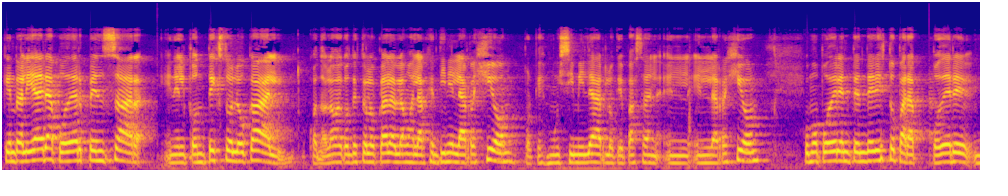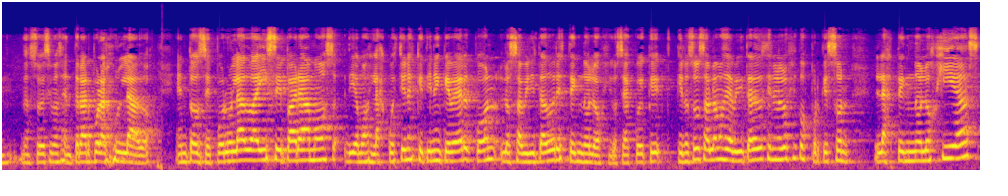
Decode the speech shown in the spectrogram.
que en realidad era poder pensar en el contexto local, cuando hablamos de contexto local hablamos de la Argentina y la región, porque es muy similar lo que pasa en, la región, cómo poder entender esto para poder, eh, nosotros decimos, entrar por algún lado. Entonces, por un lado ahí separamos, digamos, las cuestiones que tienen que ver con los habilitadores tecnológicos, o sea, que, que nosotros hablamos de habilitadores tecnológicos porque son las tecnologías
